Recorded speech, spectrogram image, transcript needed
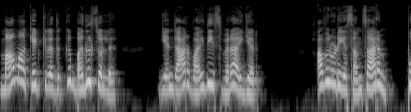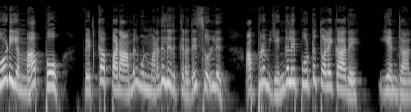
மாமா கேட்கிறதுக்கு பதில் சொல்லு என்றார் வைத்தீஸ்வர ஐயர். அவருடைய சம்சாரம் போடியம்மா போ வெட்கப்படாமல் உன் மனதில் இருக்கிறதை சொல்லு அப்புறம் எங்களை போட்டு தொலைக்காதே என்றாள்.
